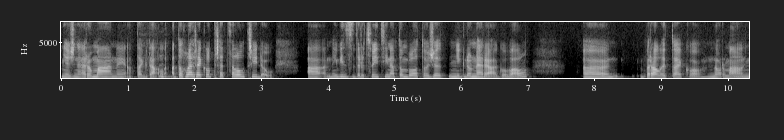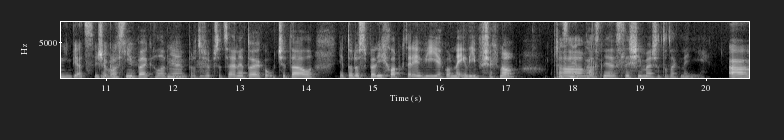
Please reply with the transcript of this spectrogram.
něžné romány a tak dále. A tohle řekl před celou třídou. A nejvíc zdrcující na tom bylo to, že nikdo nereagoval. Brali to jako normální věc. Že jako vlastně... vtípek hlavně, hmm. protože přece jen je to jako učitel, je to dospělý chlap, který ví jako nejlíp všechno. Přesně a tak. vlastně slyšíme, že to tak není. A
